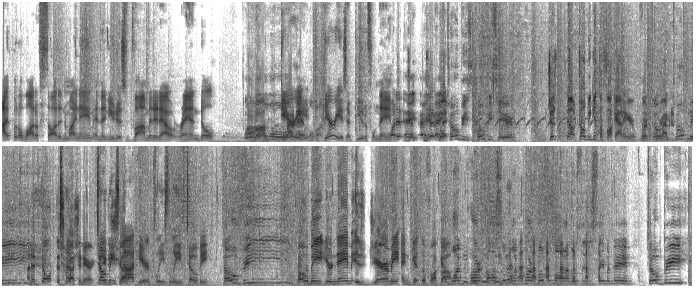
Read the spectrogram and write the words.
I put a lot of thought into my name, and then you just vomited out Randall. Whoa, whoa, whoa, whoa, whoa, Gary, wait a minute, hold on. Gary is a beautiful name. What? It, hey, hey, ju- hey. Toby's Toby's here. Just no, Toby, get the fuck out of here. We're, we're Toby, having a- Toby, an adult discussion here. You need to Toby's not up. here. Please leave, Toby. Toby. Toby, your name is Jeremy, and get the fuck I'm out. one part awesome, one part Pokemon. I mostly just say my name. Toby.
